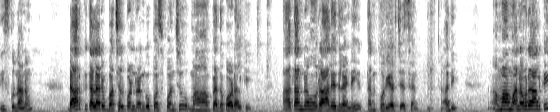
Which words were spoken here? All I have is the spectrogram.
తీసుకున్నాను. డార్క్ కలర్ బచ్చలపండు రంగు పసుపంచు మా పెద్ద కోడలికి. ఆ తను రాలేదులేండి తను కొరియర్ చేశాను. అది. మా మనవరాలకి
